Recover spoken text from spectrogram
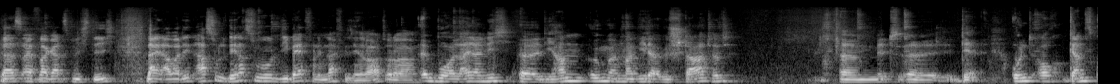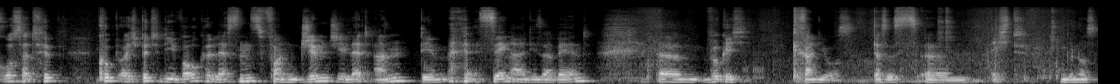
Das ist einfach ganz wichtig. Nein, aber den hast du, den hast du die Band von dem live gesehen, oder? Äh, boah, leider nicht. Äh, die haben irgendwann mal wieder gestartet. Ähm, mit äh, der. Und auch ganz großer Tipp: guckt euch bitte die Vocal Lessons von Jim Gillette an, dem Sänger dieser Band. Ähm, wirklich grandios. Das ist ähm, echt ein Genuss.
